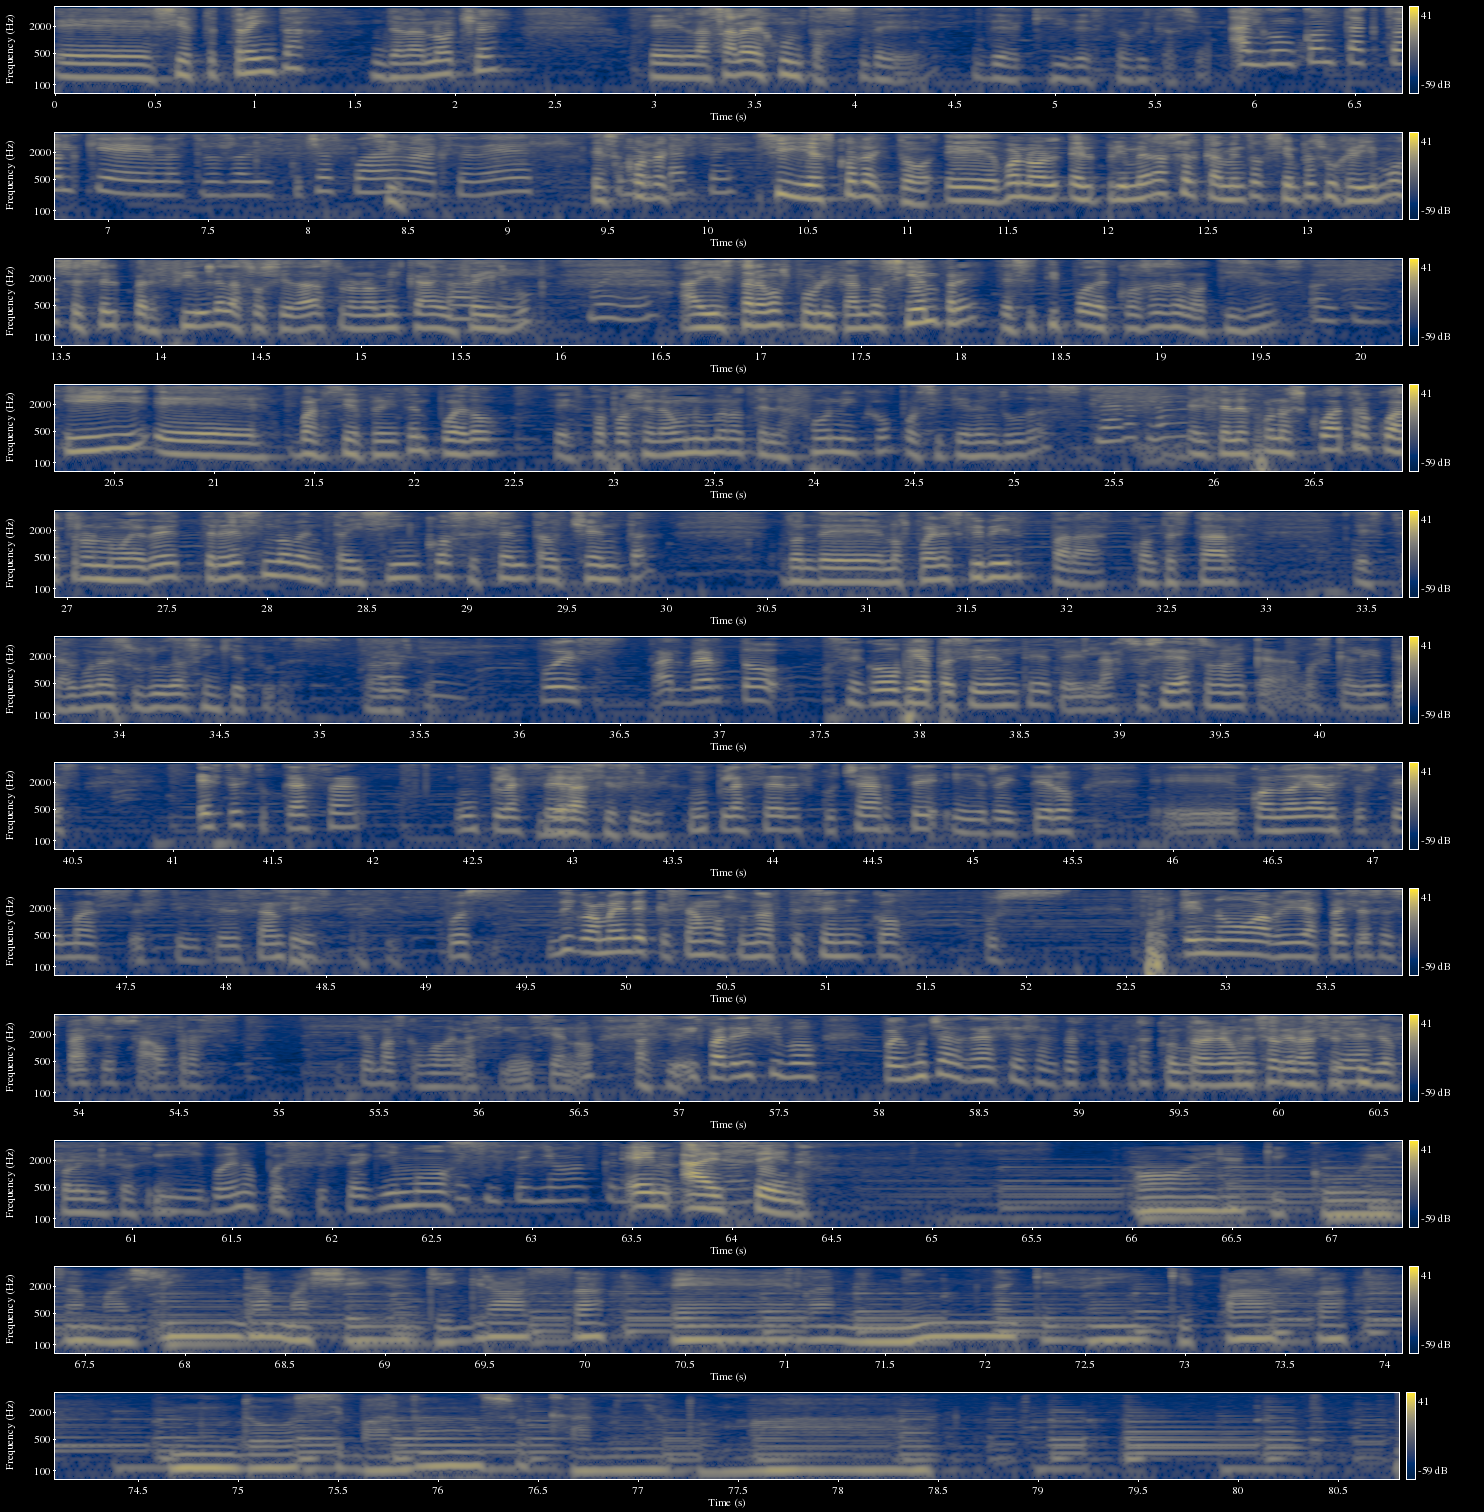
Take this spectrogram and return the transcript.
eh, 7.30 de la noche, en la sala de juntas de, de aquí, de esta ubicación. ¿Algún contacto al que nuestros radioescuchas puedan Sí. acceder? Es correcto. Sí, es correcto. Eh, bueno, el, primer acercamiento que siempre sugerimos es el perfil de la Sociedad Astronómica en Ok, Facebook. Muy bien. Ahí estaremos publicando siempre ese tipo de cosas de noticias. Y eh, bueno, si me permiten, puedo eh, proporcionar un número telefónico por si tienen dudas. Claro, claro. El teléfono es 449-395-6080, donde nos pueden escribir para contestar este, alguna de sus dudas e inquietudes. al respecto. Pues Alberto Segovia, presidente de la Sociedad Astronómica de Aguascalientes, esta es tu casa, un placer. Gracias, Silvia. Un placer escucharte y reitero, eh, cuando haya de estos temas este, interesantes, pues digo, amén de que seamos un arte escénico, pues, ¿por qué no abrir a esos espacios a otros temas como de la ciencia, no? Así Y es. padrísimo, pues muchas gracias Alberto por Al tu contrario, muchas gracias. Silvia, por la invitación. Y bueno, pues seguimos Aquí seguimos con en A. Escena. Olha que coisa mais linda, mais cheia de graça. Ela, menina que vem, que passa, num doce balanço, caminho do mar.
